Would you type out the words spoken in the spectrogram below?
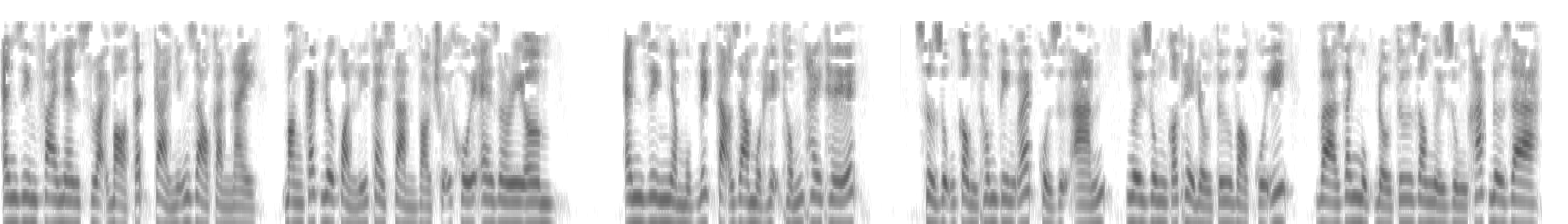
Enzyme Finance loại bỏ tất cả những rào cản này, bằng cách đưa quản lý tài sản vào chuỗi khối Ethereum. Enzyme nhằm mục đích tạo ra một hệ thống thay thế. Sử dụng cổng thông tin web của dự án, người dùng có thể đầu tư vào quỹ, và danh mục đầu tư do người dùng khác đưa ra,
